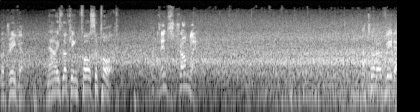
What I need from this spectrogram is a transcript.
Rodrigo. Now he's looking for support. Comes in strongly. Arturo Vidal.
